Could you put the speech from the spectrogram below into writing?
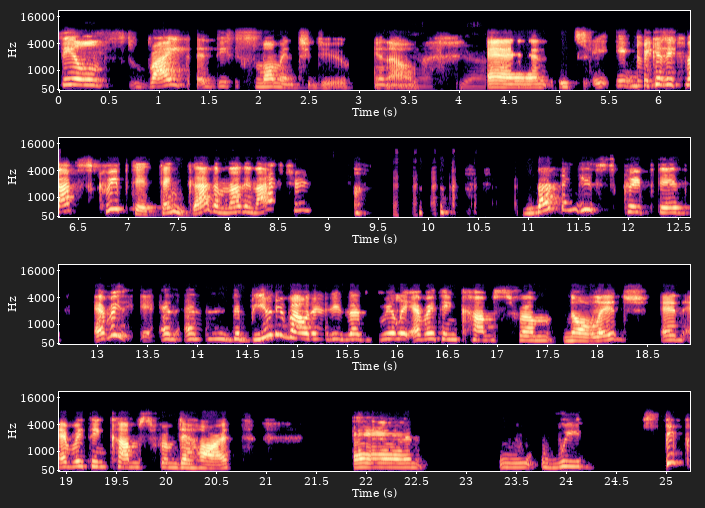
feels right at this moment to do, you know. Yeah, yeah. And it's it, it- because it's not scripted. Thank God I'm not an actor. Nothing is scripted. Every and and the beauty about it is that really everything comes from knowledge and everything comes from the heart. And we speak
